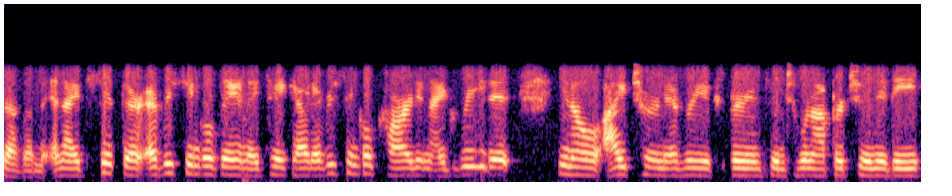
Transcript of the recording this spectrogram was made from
of them, and I'd sit there every single day and I'd take out every single card and I'd read it. You know, I turn every experience into an opportunity,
